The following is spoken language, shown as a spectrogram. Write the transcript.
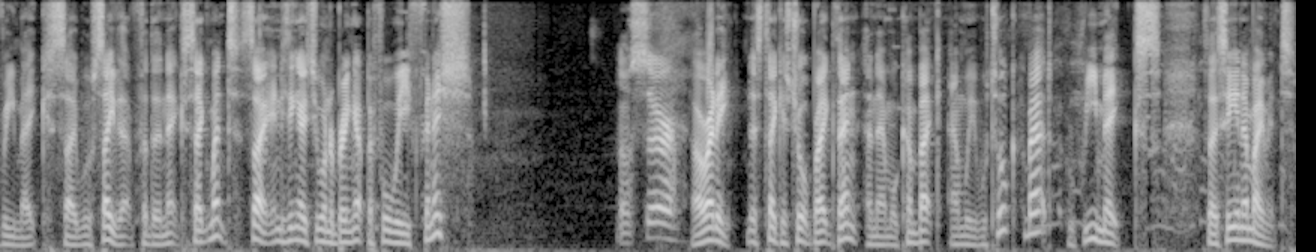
Remake. So we'll save that for the next segment. So, anything else you want to bring up before we finish? No, sir. Alrighty, let's take a short break then, and then we'll come back and we will talk about remakes. So, see you in a moment.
